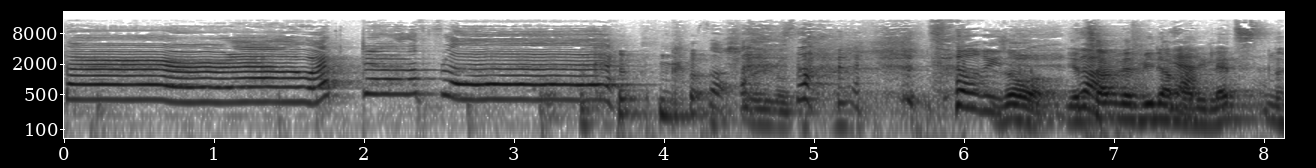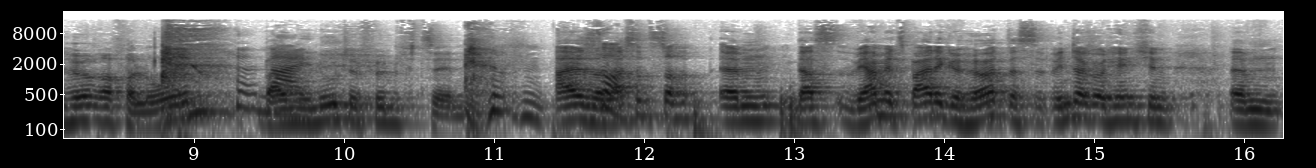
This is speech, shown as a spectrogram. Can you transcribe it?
burn, wet to the flood. Entschuldigung. Sorry. So, jetzt haben wir wieder Ja. mal die letzten Hörer verloren bei. Minute 15. Also, So. lass uns doch, ähm, das, wir haben jetzt beide gehört, das Wintergoldhähnchen ähm,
